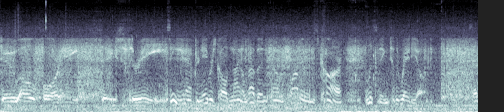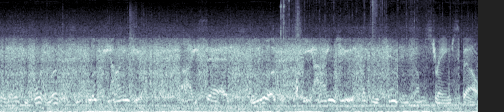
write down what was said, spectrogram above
20463. seen after neighbors called 911 found the father in his car listening to the radio. Several days before the murder, spell.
